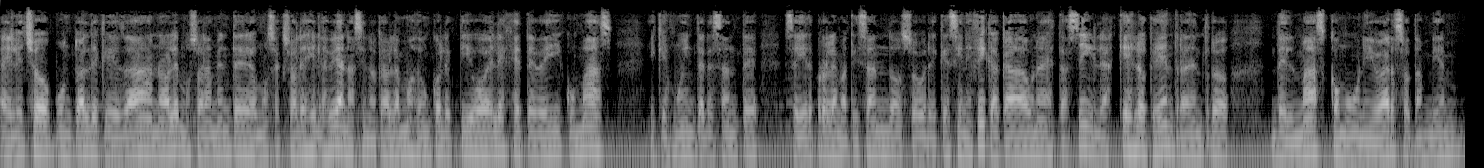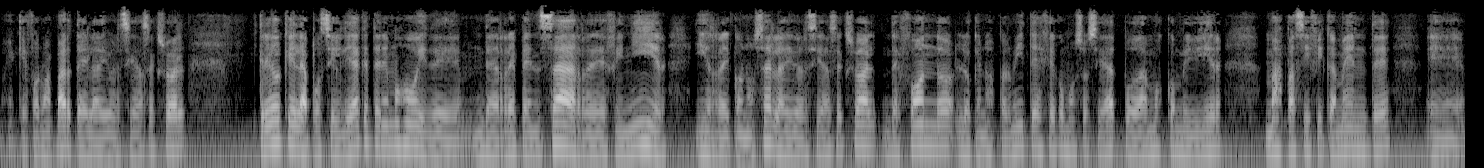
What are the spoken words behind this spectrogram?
el hecho puntual de que ya no hablemos solamente de homosexuales y lesbianas, sino que hablamos de un colectivo LGTBIQ y que es muy interesante seguir problematizando sobre qué significa cada una de estas siglas, qué es lo que entra dentro del más como universo también, eh, que forma parte de la diversidad sexual. Creo que la posibilidad que tenemos hoy de, de repensar, redefinir y reconocer la diversidad sexual, de fondo, lo que nos permite es que como sociedad podamos convivir más pacíficamente eh,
